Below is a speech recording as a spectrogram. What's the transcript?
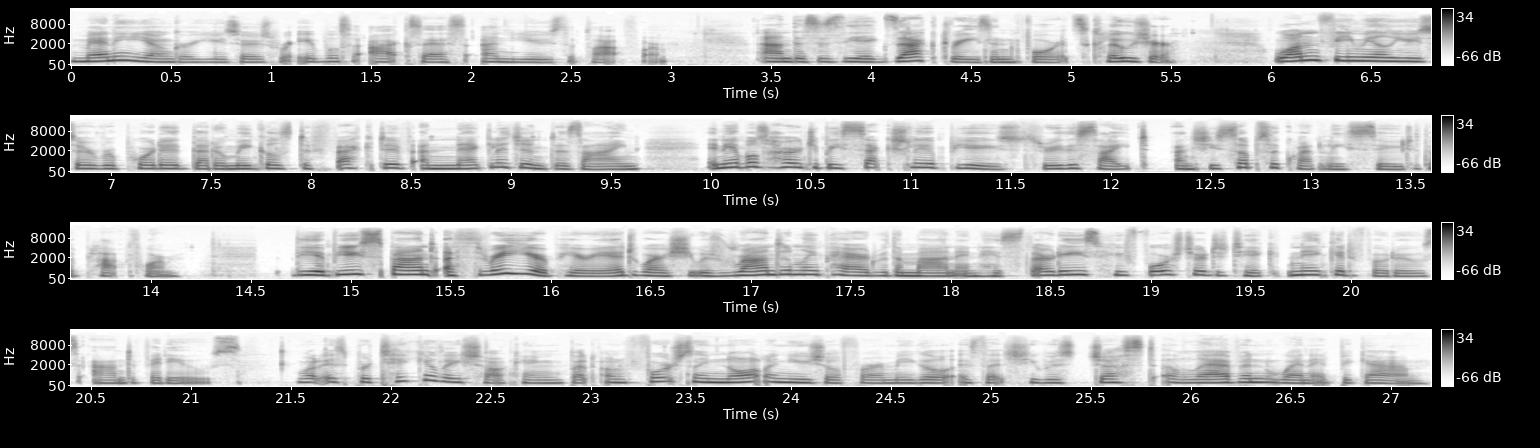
many younger users were able to access and use the platform and this is the exact reason for its closure. One female user reported that Omegle's defective and negligent design enabled her to be sexually abused through the site, and she subsequently sued the platform. The abuse spanned a three year period where she was randomly paired with a man in his 30s who forced her to take naked photos and videos. What is particularly shocking, but unfortunately not unusual for Omegle, is that she was just 11 when it began.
